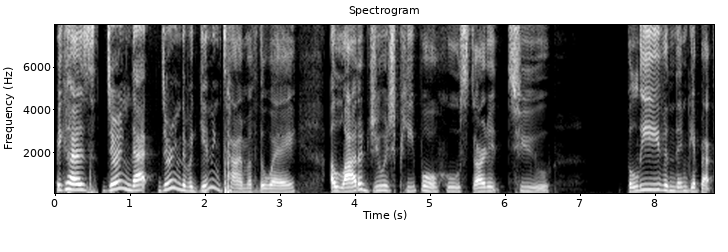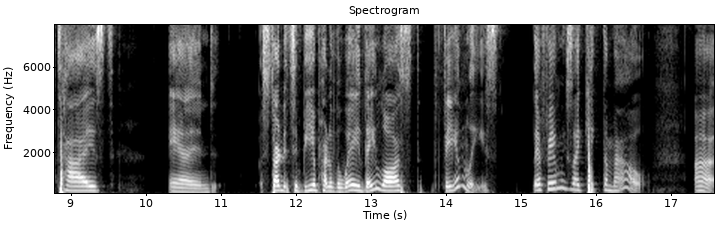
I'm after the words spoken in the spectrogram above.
because during that during the beginning time of the way, a lot of Jewish people who started to believe and then get baptized and started to be a part of the way, they lost families. Their families like kicked them out. Uh,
